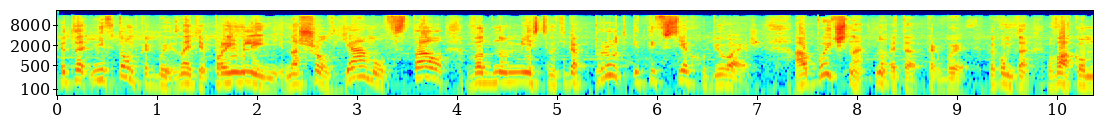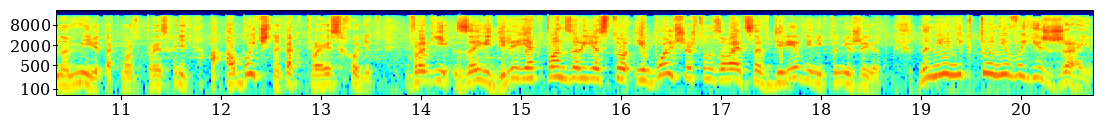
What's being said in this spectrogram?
это не в том, как бы, знаете, проявлении. Нашел яму, встал в одном месте, на тебя прут, и ты всех убиваешь. Обычно, ну, это как бы в каком-то вакуумном мире так может происходить, а обычно, как происходит, враги завидели як Panzer E100, и больше, что называется, в деревне никто не живет. На нее никто не выезжает.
